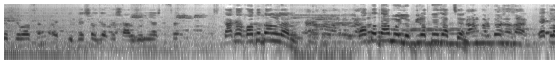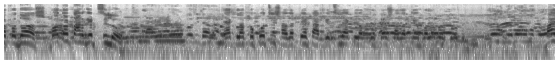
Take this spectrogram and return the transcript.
দেখতে পাচ্ছেন একটি দেশের জাতের সারগুলো নিয়ে আসতেছে। কাকা কত দাম নেন? কত দাম হইল? ফেরত নিয়ে যাচ্ছেন? করে এক লক্ষ দশ। কত টার্গেট ছিল? এক লক্ষ পঁচিশ হাজার টাকা টার্গেট ছিল এক লক্ষ দশ হাজার টাকা বলা ভাই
